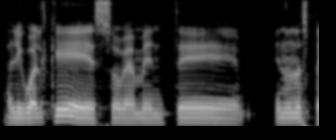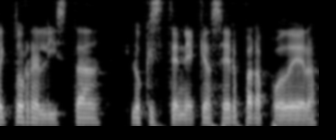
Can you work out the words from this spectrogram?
al igual que es obviamente en un aspecto realista lo que se tenía que hacer para poder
